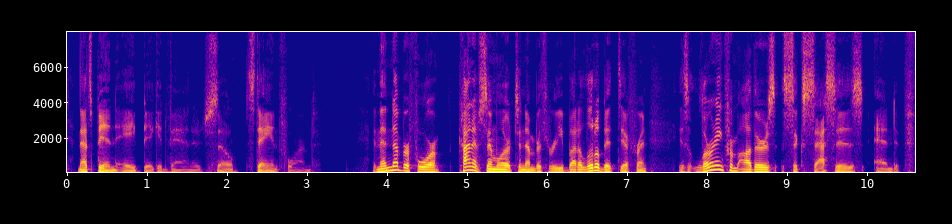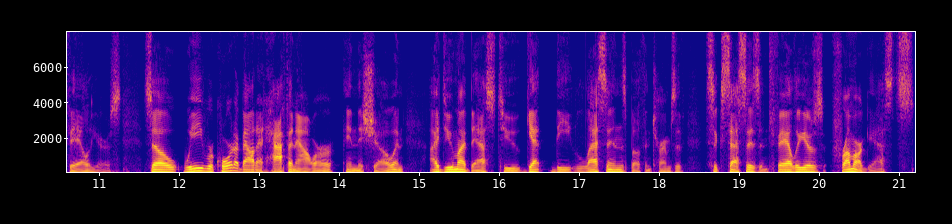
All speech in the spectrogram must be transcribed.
And that's been a big advantage. So stay informed. And then number four, kind of similar to number three, but a little bit different, is learning from others' successes and failures. So we record about at half an hour in the show, and I do my best to get the lessons, both in terms of successes and failures, from our guests.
